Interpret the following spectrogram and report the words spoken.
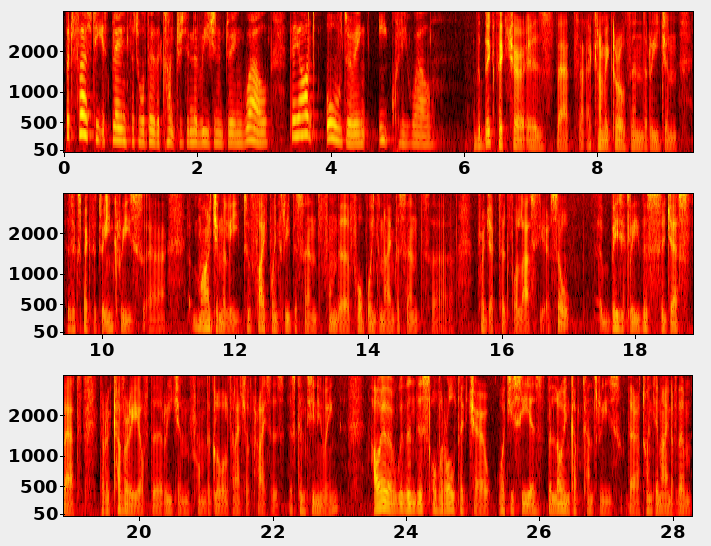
But first, he explains that although the countries in the region are doing well, they aren't all doing equally well. The big picture is that uh, economic growth in the region is expected to increase uh, marginally to 5.3% from the 4.9% uh, projected for last year. So uh, basically, this suggests that the recovery of the region from the global financial crisis is continuing. However, within this overall picture, what you see is the low income countries, there are 29 of them,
